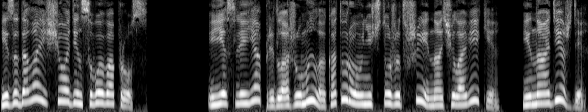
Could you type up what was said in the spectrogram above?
и задала еще один свой вопрос. Если я предложу мыло, которое уничтожит вши на человеке и на одежде?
